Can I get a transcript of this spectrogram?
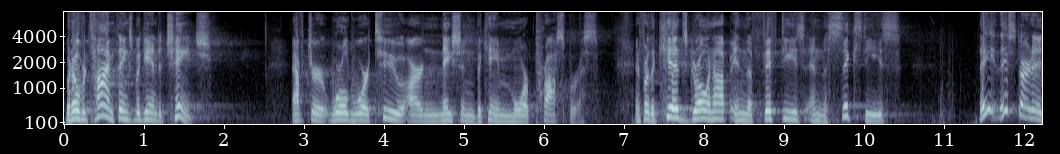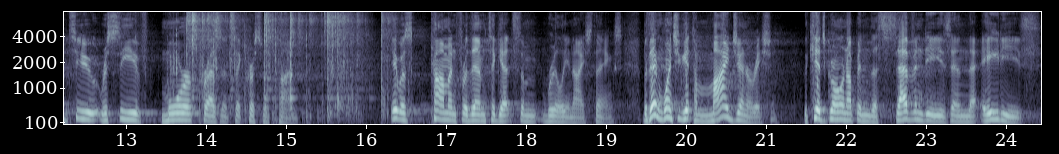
But over time, things began to change. After World War II, our nation became more prosperous. And for the kids growing up in the 50s and the 60s, they, they started to receive more presents at Christmas time. It was common for them to get some really nice things. But then once you get to my generation, the kids growing up in the 70s and the 80s,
